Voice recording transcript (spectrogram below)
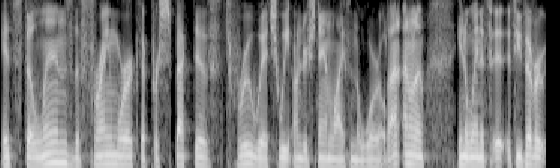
It's the lens, the framework, the perspective through which we understand life in the world. I, I don't know, you know, Wayne, if if you've ever,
